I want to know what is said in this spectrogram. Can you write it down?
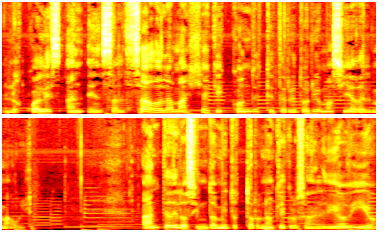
los cuales han ensalzado la magia que esconde este territorio más allá del Maule. Antes de los indómitos terrenos que cruzan el Biobío,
